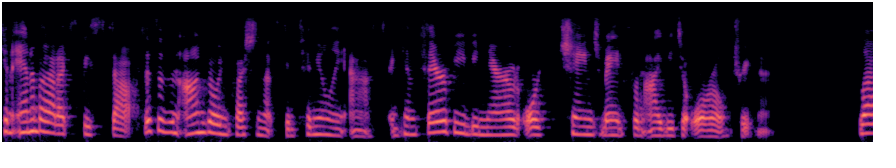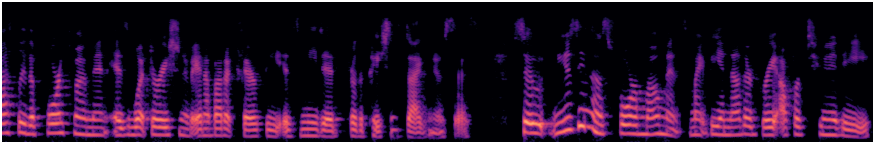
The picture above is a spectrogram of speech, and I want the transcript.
can antibiotics be stopped? This is an ongoing question that's continually asked. And can therapy be narrowed or change made from IV to oral treatment? Lastly, the fourth moment is what duration of antibiotic therapy is needed for the patient's diagnosis. So using those four moments might be another great opportunity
